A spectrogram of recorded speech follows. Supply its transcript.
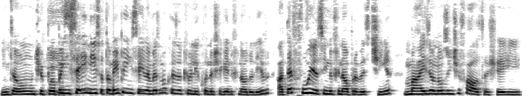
Então, tipo, Isso. eu pensei nisso, eu também pensei lendo a mesma coisa que eu li quando eu cheguei no final do livro. Até fui, assim, no final pra ver se tinha, mas eu não senti falta. Achei,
